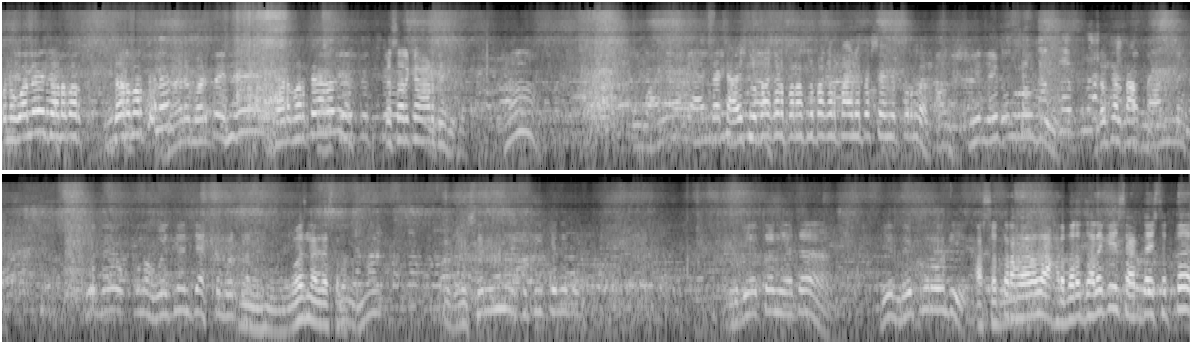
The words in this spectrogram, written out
पण वलय जड भर जड भरते ना? झाड भरते ना. जड भरते ना ते कसं काढते त्या चाळीस रुपयाकडे पन्नास रुपयाकडे पाहिल्यापेक्षा हे पुरलं. डोक्याला ताप नाही. हे वजन जास्त भरतात. वजन जास्त किती केलं तर उद्याचं आणि आता हे लय सत्तर हजार हरभरा झाला की साठ दहा सत्तर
